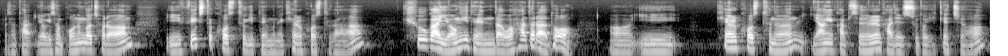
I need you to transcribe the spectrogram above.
그래서 다 여기서 보는 것처럼 이 픽스트 코스트이기 때문에 케어 코스트가 Q가 0이 된다고 하더라도 어, 이 케어 코스트는 양의 값을 가질 수도 있겠죠.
